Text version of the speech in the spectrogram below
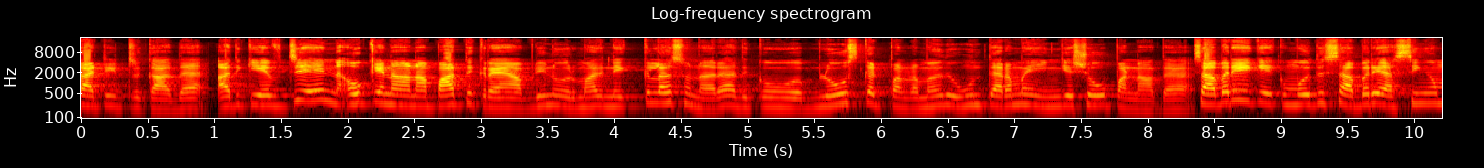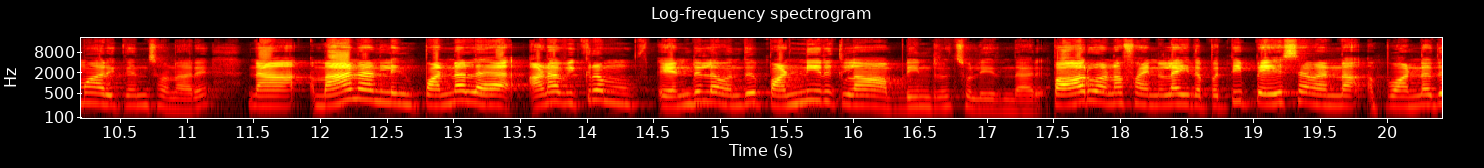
காட்டிட்டு இருக்காத அதுக்கு எஃப்ஜே ஓகே நான் நான் பாத்துக்கிறேன். அப்படின்னு ஒரு மாதிரி நெக்கெல்லாம் சொன்னாரு. அதுக்கு ப்ளவுஸ் கட் பண்ற மாதிரி உன் திறமை இங்கே ஷோ பண்ணாத. சபரியை கேட்கும்போது சபரி அசிங்கமா இருக்குன்னு சொன்னாரு. நான் மேன் ஹேண்ட்லிங் பண்ணல. ஆனா விக்ரம் எண்டில் வந்து பண்ணியிருக்கலாம் அப்படின்றது சொல்லியிருந்தாரு. பாரு ஆனா ஃபைனலா இதை பத்தி பேச வேண்டாம். பண்ணது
